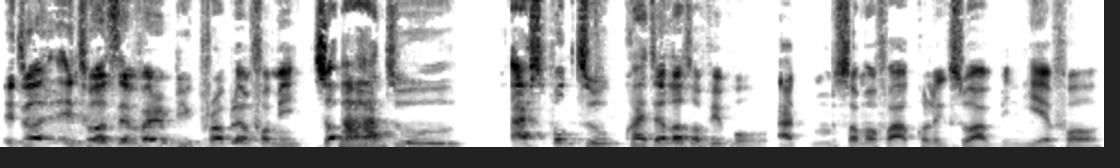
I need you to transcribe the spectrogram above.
it was it was a very big problem for me. So I had to. I spoke to quite a lot of people, at some of our colleagues who have been here for,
